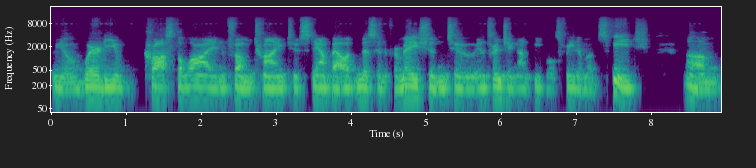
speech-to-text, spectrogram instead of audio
you know where do you cross the line from trying to stamp out misinformation to infringing on people's freedom of speech? Um,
